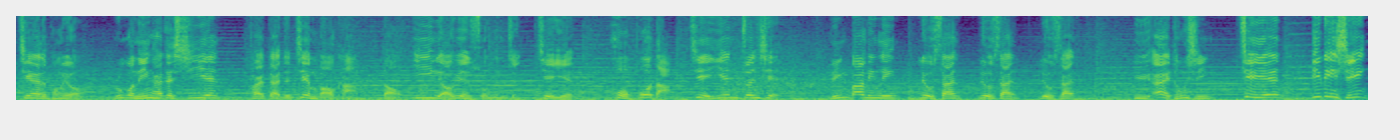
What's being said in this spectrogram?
亲爱的朋友，如果您还在吸烟，快带着健保卡到医疗院所门诊戒烟，或拨打戒烟专线零八零零六三六三六三，与爱同行，戒烟一定行。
